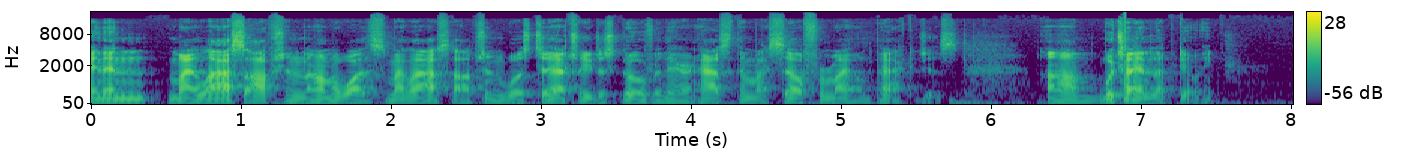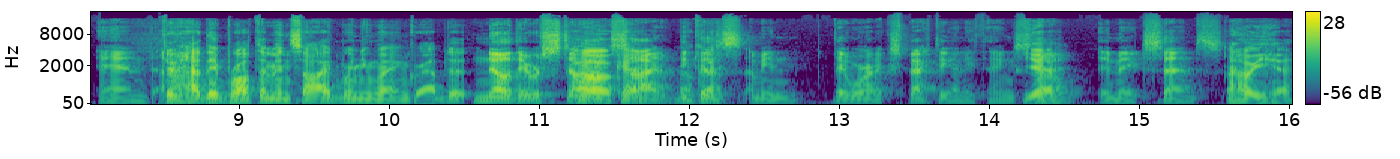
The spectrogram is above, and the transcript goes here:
and then my last option, I don't know why this is my last option, was to actually just go over there and ask them myself for my own packages, um, which I ended up doing. And Did, um, had they brought them inside when you went and grabbed it? no, they were still Oh, outside okay. because I mean they weren't expecting anything, so Yeah. it made sense. Oh, yeah.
